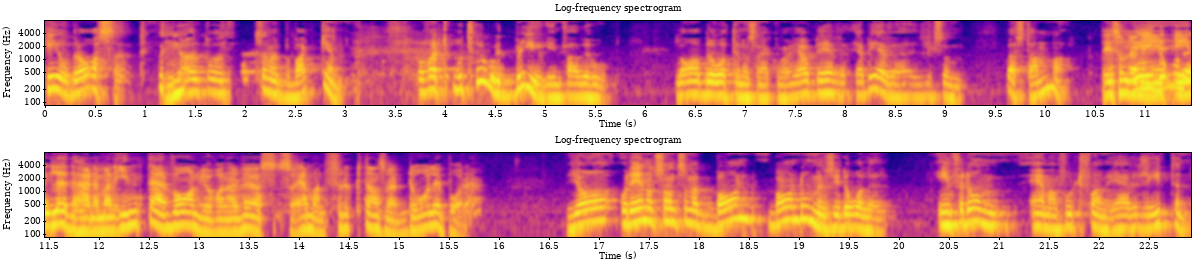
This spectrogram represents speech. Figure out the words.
P.O. Brasa. Jag höll på att sätta mig på backen. Och vart otroligt blyg inför allihop. Labråten och sådär. jag- blev, jag blev eh, liksom, bara stamma. Det är som när är vi inledde här, när man inte är van vid att vara nervös så är man fruktansvärt dålig på det. Ja, och det är något sånt som att barn, barndomens idoler, inför dem är man fortfarande jävligt liten.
